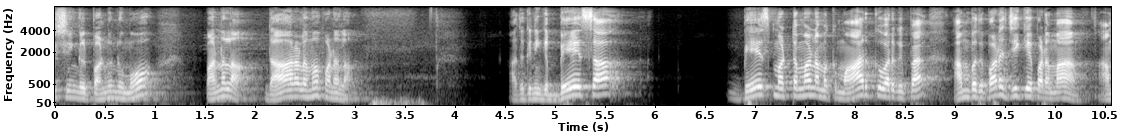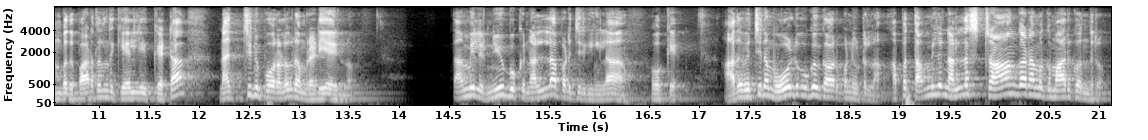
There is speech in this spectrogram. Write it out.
விஷயங்கள் பண்ணணுமோ பண்ணலாம். தாராளமாக பண்ணலாம். அதுக்கு நீங்கள் பேஸாக பேஸ் மட்டமாக நமக்கு மார்க் வரக்கு இப்போ ஐம்பது பாடம் ஜிகே படமா? ஐம்பது பாடத்துலேருந்து கேள்வி கேட்டால் நச்சுன்னு போகிற அளவுக்கு நம்ம ரெடி ஆகிடணும் தமிழ் நியூ புக்கு நல்லா படிச்சிருக்கீங்களா? ஓகே அதை வச்சு நம்ம ஓல்டு புக்கும் கவர் பண்ணி விட்டுடலாம். அப்போ தமிழில் நல்லா ஸ்ட்ராங்காக நமக்கு மார்க் வந்துடும்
